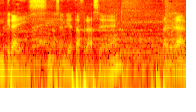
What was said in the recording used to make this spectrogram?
Grace. Nos envía esta frase, ¿eh? Espectacular.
